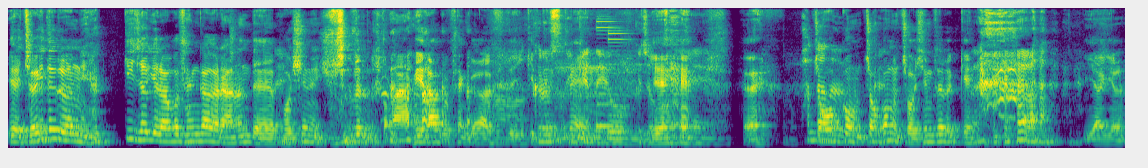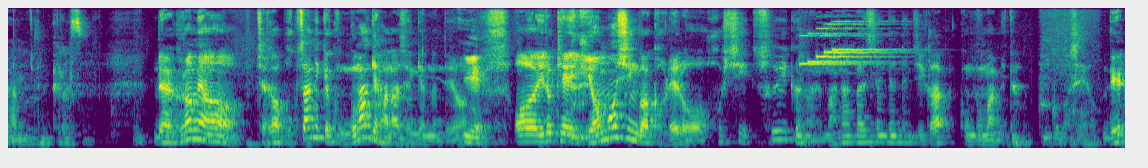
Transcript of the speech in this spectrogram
예, 저희들은 획기적이라고 생각을 하는데 네. 보시는 유저들은 또 아니라고 생각할 수도 아, 있기 그럴 수도 때문에 있겠네요, 그죠? 예. 네. 예, 어, 판단은 조금 조금은 조심스럽게 이야기를 합니다. 음, 그렇습니다. 네, 그러면 제가 목사님께 궁금한 게 하나 생겼는데요. 예. 어, 이렇게 이연머신과 거래로 혹시 수익은 얼마나 발생됐는지가 궁금합니다. 궁금하세요? 네.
